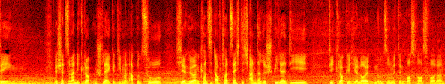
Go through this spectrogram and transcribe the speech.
Ding. Ich schätze mal, die Glockenschläge, die man ab und zu hier hören kann, sind auch tatsächlich andere Spieler, die die Glocke hier läuten und somit den Boss herausfordern.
